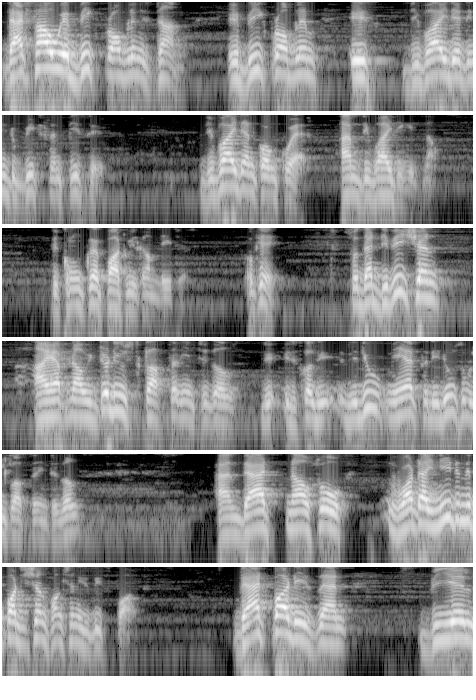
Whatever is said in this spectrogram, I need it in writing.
That is how a big problem is done. A big problem is divided into bits and pieces, divide and conquer, I am dividing it now, the conquer part will come later, okay. So that division I have now introduced cluster integral, it is called reduce, Mayer's reducible cluster integral and that now so what I need in the partition function is this part. That part is then BL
